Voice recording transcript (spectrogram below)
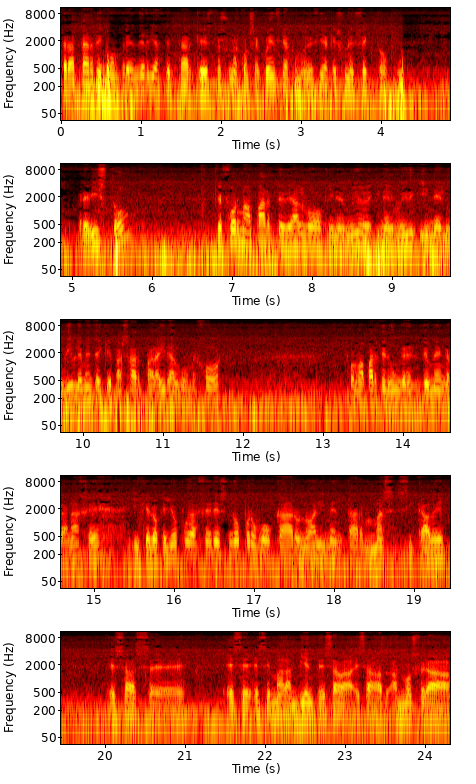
tratar de comprender y aceptar que esto es una consecuencia, como decía, que es un efecto previsto, que forma parte de algo que ineludiblemente hay que pasar para ir a algo mejor, forma parte de un, de un engranaje y que lo que yo puedo hacer es no provocar o no alimentar más, si cabe, esas, eh, ese, ese, mal ambiente, esa, esa atmósfera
